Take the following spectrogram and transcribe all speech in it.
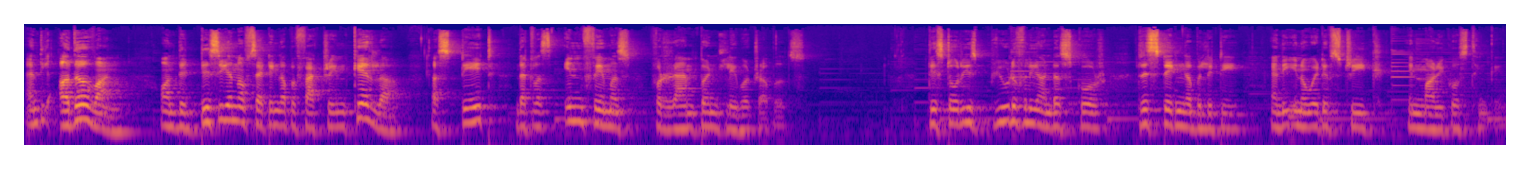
And the other one on the decision of setting up a factory in Kerala, a state that was infamous for rampant labor troubles. These stories beautifully underscore risk taking ability and the innovative streak in Marico's thinking.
